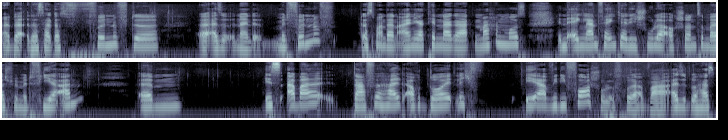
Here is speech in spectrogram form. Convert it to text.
äh, da- dass halt das fünfte, äh, also nein, mit fünf, dass man dann ein Jahr Kindergarten machen muss. In England fängt ja die Schule auch schon zum Beispiel mit vier an. Ähm, ist aber dafür halt auch deutlich eher wie die Vorschule früher war. Also du hast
